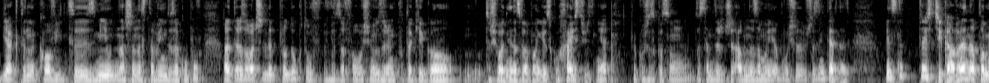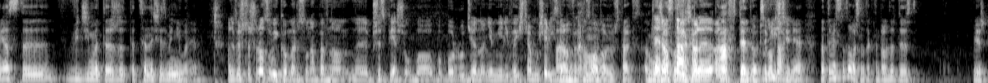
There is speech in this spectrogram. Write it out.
jak, ten COVID y, zmienił nasze nastawienie do zakupów, ale też zobacz, ile produktów wycofało się z rynku takiego, to się ładnie nazywa po angielsku high street, nie? Tylko wszystko są dostępne rzeczy albo na zamówienie, albo robić przez internet. Więc no, to jest ciekawe, natomiast y, widzimy też, że te ceny się zmieniły, nie? Ale wiesz, też rozwój e-commerce'u na pewno y, przyspieszył, bo, bo, bo ludzie no, nie mieli wyjścia, musieli Ale on wyhamował już, tak. Teraz tak, ale- ale- A, wtedy no oczywiście, tak. nie? Natomiast no zobacz, no tak naprawdę to jest, wiesz,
